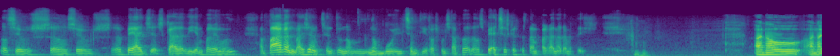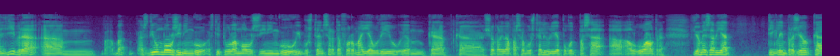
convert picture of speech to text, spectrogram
els seus, els seus eh, peatges, cada dia en paguem un. Em paguen, vaja, em sento, no, no em vull sentir responsable dels peatges que s'estan pagant ara mateix. -huh. En el, en el llibre eh, es diu Molts i ningú, es titula Molts i ningú, i vostè en certa forma ja ho diu, eh, que, que això que li va passar a vostè li hauria pogut passar a, a algú altre. Jo més aviat tinc la impressió que,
